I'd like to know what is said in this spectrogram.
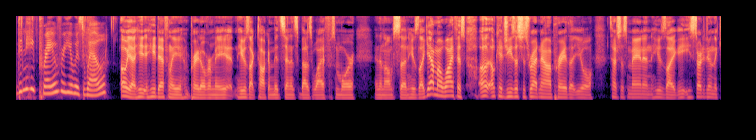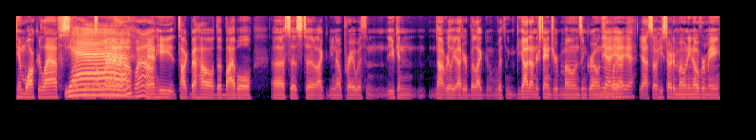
didn't he pray over you as well? Oh yeah, he he definitely prayed over me. He was like talking mid sentence about his wife some more, and then all of a sudden he was like, "Yeah, my wife is. Oh, okay, Jesus, just right now, I pray that you'll touch this man." And he was like, he, he started doing the Kim Walker laughs. like, during his prayer. Yeah. wow, wow. and he talked about how the Bible uh, says to like you know pray with you can not really utter, but like with you got to understand your moans and groans yeah, and yeah, whatever. yeah. Yeah, so he started moaning over me,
